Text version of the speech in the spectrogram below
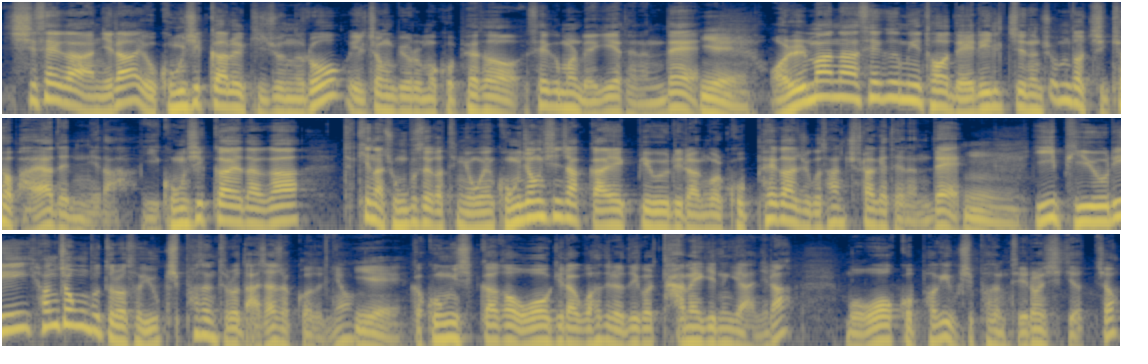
시세가 아니라 요 공시가를 기준으로 일정 비율을 뭐 곱해서 세금을 매기게 되는데 예. 얼마나 세금이 더 내릴지는 좀 더 지켜봐야 됩니다. 이 공시가에다가 특히나 종부세 같은 경우에는 공정신작가액 비율이라는 걸 곱해가지고 산출하게 되는데 음. 이 비율이 현 정부 들어서 60%로 낮아졌거든요. 예. 그러니까 공시가가 5억이라고 하더라도 이걸 다 매기는 게 아니라 뭐 5억 곱하기 60% 이런 식이었죠.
